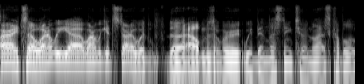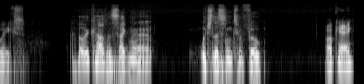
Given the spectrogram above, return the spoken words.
All right, so why don't we uh, why don't we get started with the albums that we're we've been listening to in the last couple of weeks? How about we call the segment "Which you listening to, foo"? Okay,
